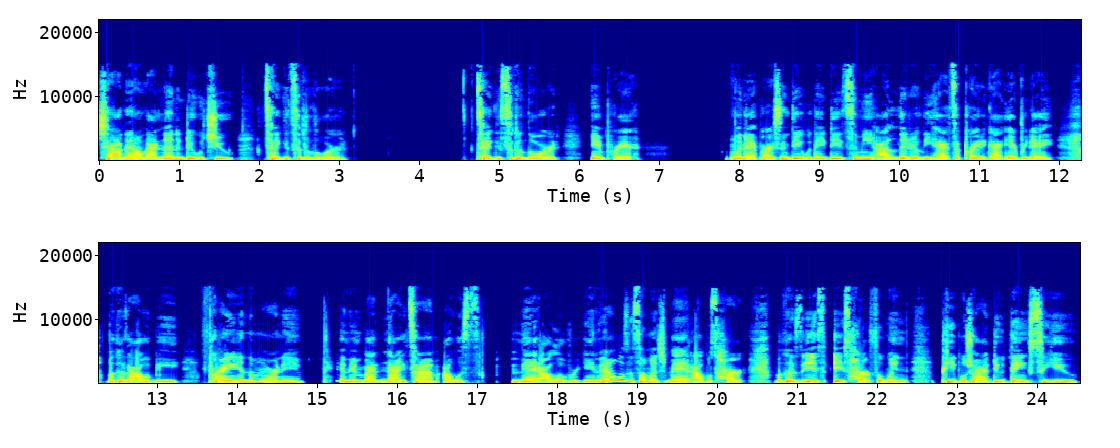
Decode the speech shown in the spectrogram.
Child, that don't got nothing to do with you. Take it to the Lord. Take it to the Lord in prayer when that person did what they did to me, I literally had to pray to God every day because I would be praying in the morning and then by nighttime I was mad all over again. And I wasn't so much mad, I was hurt because it's it's hurtful when people try to do things to you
